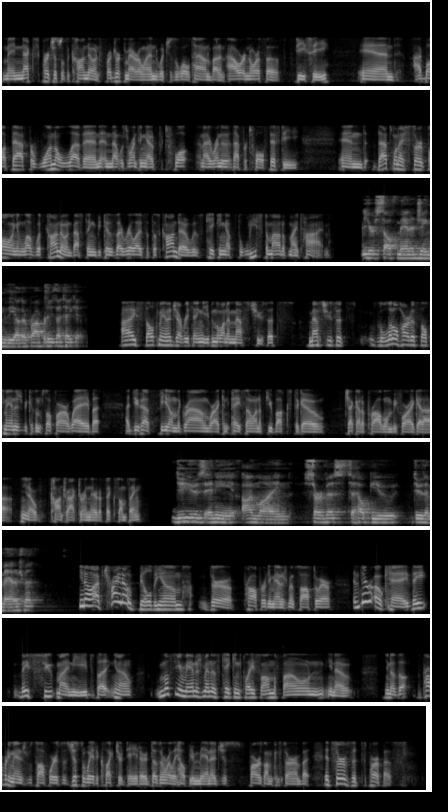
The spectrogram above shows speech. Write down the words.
My next purchase was a condo in Frederick, Maryland, which is a little town about an hour north of DC, and I bought that for 111 and that was renting out for 12 and I rented that for 1250 and that's when I started falling in love with condo investing because I realized that this condo was taking up the least amount of my time. You're self-managing the other properties, I take it? I self-manage everything, even the one in Massachusetts. Massachusetts is a little hard to self-manage because I'm so far away, but I do have feet on the ground where I can pay someone a few bucks to go check out a problem before I get a, you know, contractor in there to fix something. Do you use any online service to help you do the management? You know, I've tried out Buildium. They're a property management software, and they're okay. They they suit my needs, but you know, most of your management is taking place on the phone. You know, you know the, the property management software is just a way to collect your data. It doesn't really help you manage, as far as I'm concerned, but it serves its purpose.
